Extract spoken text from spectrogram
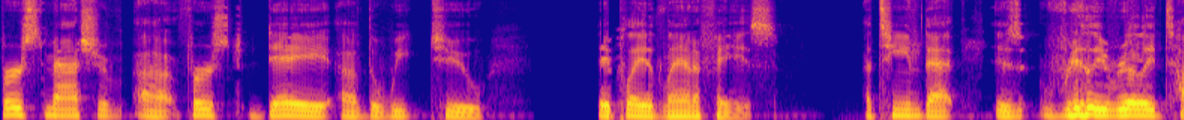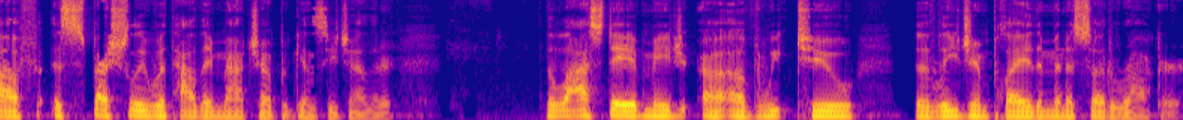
first match of uh, first day of the week two, they play Atlanta FaZe, a team that is really really tough, especially with how they match up against each other. The last day of major uh, of week two, the Legion play the Minnesota RØKKR,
